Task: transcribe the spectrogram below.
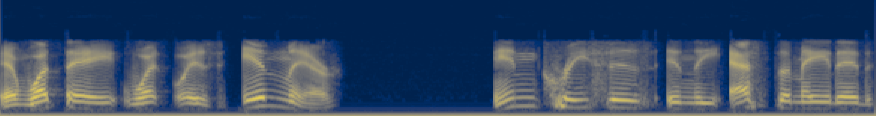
And what they what is in there increases in the estimated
